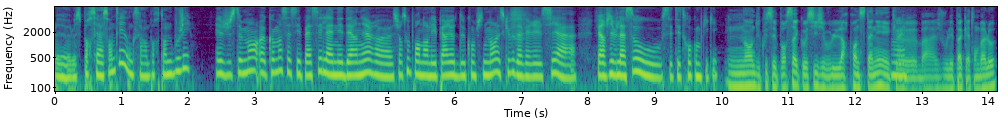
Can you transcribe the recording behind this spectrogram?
le, le sport, c'est la santé, donc c'est important de bouger. Et justement, euh, comment ça s'est passé l'année dernière, euh, surtout pendant les périodes de confinement? Est-ce que vous avez réussi à faire vivre l'assaut ou c'était trop compliqué? Non, du coup, c'est pour ça qu'aussi j'ai voulu la reprendre cette année et que bah, je voulais pas qu'elle tombe à l'eau.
